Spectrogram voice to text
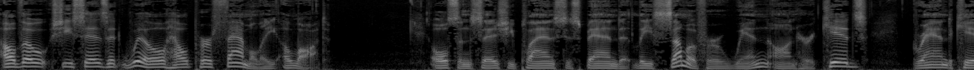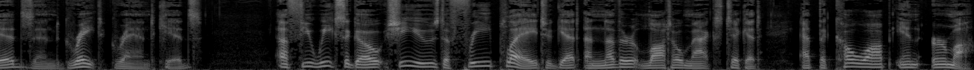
although she says it will help her family a lot. Olson says she plans to spend at least some of her win on her kids, grandkids, and great grandkids. A few weeks ago, she used a free play to get another Lotto Max ticket at the Co op in Irma,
